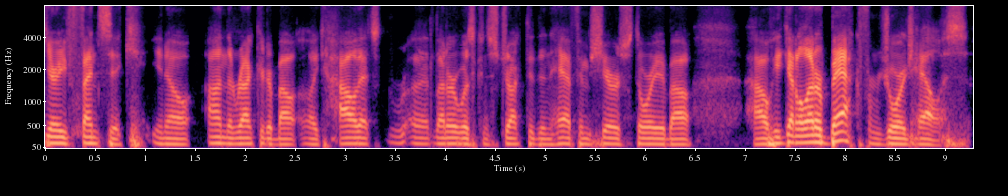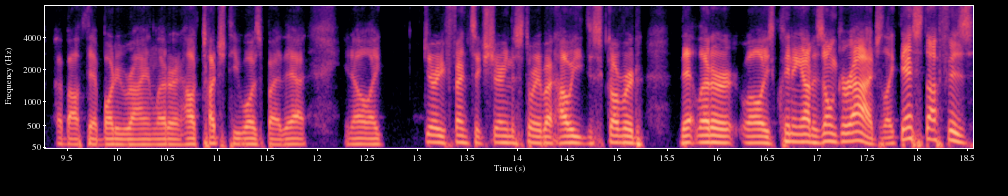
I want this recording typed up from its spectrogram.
Gary Fencik, you know, on the record about like how that uh, letter was constructed and have him share a story about how he got a letter back from George Halas about that Buddy Ryan letter and how touched he was by that. You know, like Gary Fencik sharing the story about how he discovered that letter while he's cleaning out his own garage. Like that stuff is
